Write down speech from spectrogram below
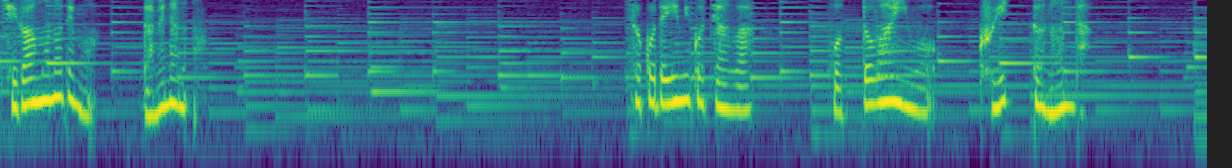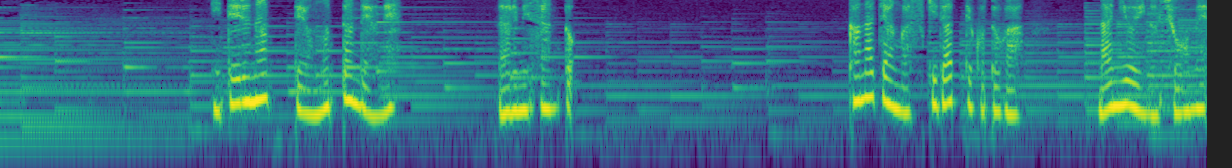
違うものでもダメなの。そこで由美子ちゃんはホットワインをクイッと飲んだ。似てるなって思ったんだよね。成美さんと。かなちゃんが好きだってことが何よりの証明。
